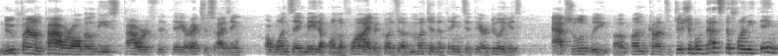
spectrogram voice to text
newfound power, although these powers that they are exercising are ones they made up on the fly because uh, much of the things that they are doing is absolutely um, unconstitutional. But that's the funny thing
